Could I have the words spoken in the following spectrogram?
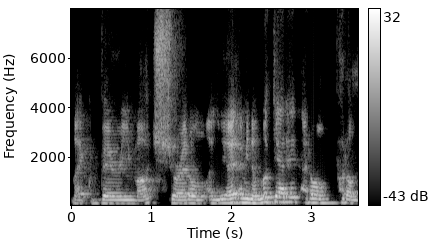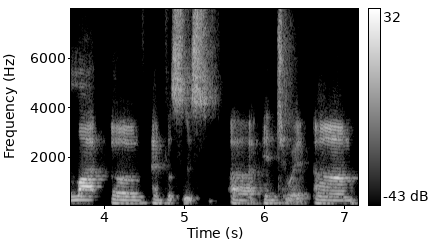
like very much, or I don't. I mean, I look at it. I don't put a lot of emphasis uh, into it. Um,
